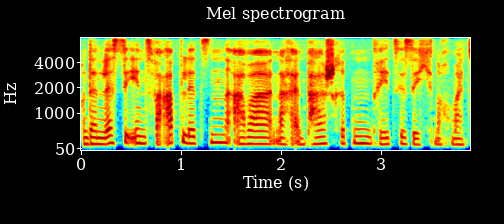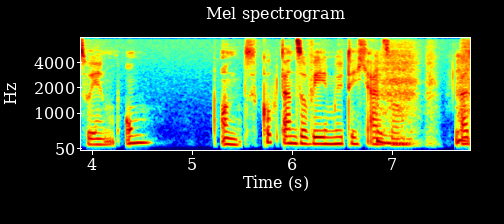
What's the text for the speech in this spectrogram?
Und dann lässt sie ihn zwar abblitzen, aber nach ein paar Schritten dreht sie sich nochmal zu ihm um und guckt dann so wehmütig. Also da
